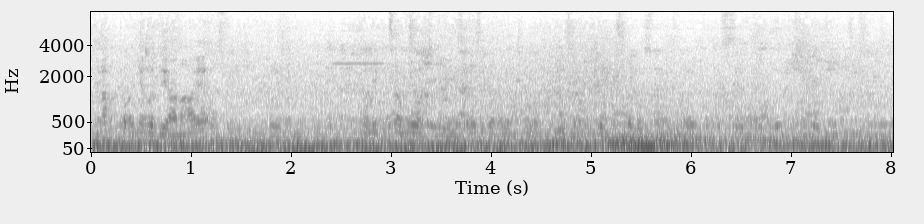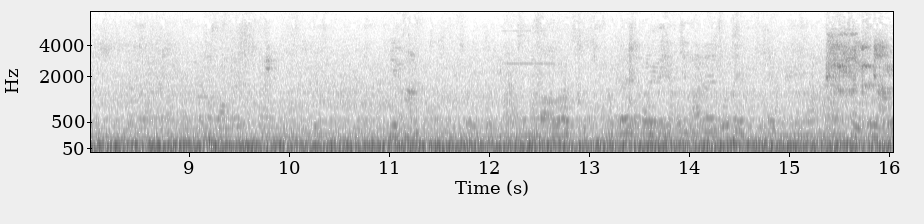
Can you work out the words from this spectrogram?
You're not putting your hoodie on, are you? Can't even tell me what degrees it is. I've got no You can. Takes an hour,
